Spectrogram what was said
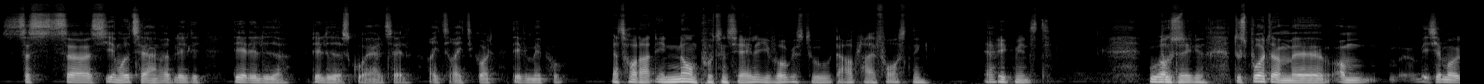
så, så siger modtageren øjeblikkeligt, det her det lyder det lyder sgu ærligt talt rigtig, rigtig godt. Det er vi med på. Jeg tror, der er et enormt potentiale i vuggestue, dagplejeforskning. Ja. Ikke mindst. Uafdækket. Du, du spurgte om, øh, om, hvis jeg må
